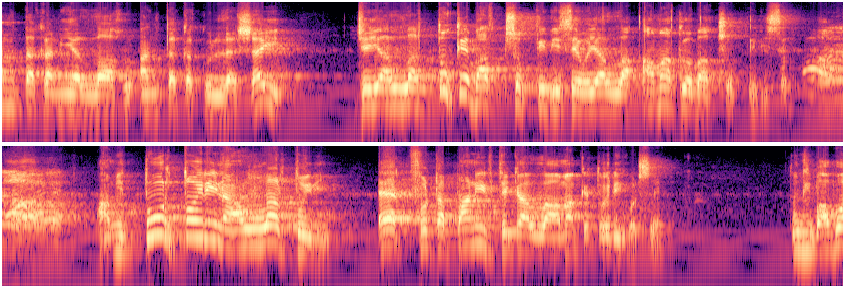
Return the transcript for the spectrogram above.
আন্তাকা নিয়ে আল্লাহ, আন্তাকা কুল্লা সাই যে আল্লাহ তোকে বাক শক্তি দিছে, ওই আল্লাহ আমাকেও বাক শক্তি দিছে। আমি তোর তৈরি না, আল্লাহর তৈরি। এক ফোঁটা পানির থেকে আল্লাহ আমাকে তৈরি করছে। তুমি বাবা,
